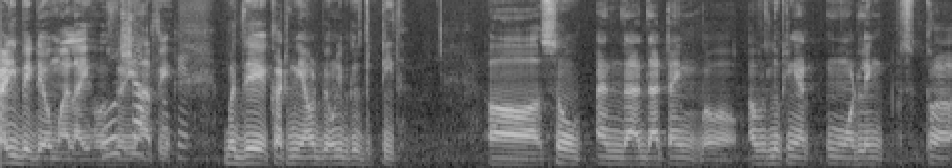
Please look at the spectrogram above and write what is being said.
very big day of my life I was Oh, very shucks, happy okay. but they cut me out only because of the teeth uh, so and at that time uh, I was looking at modeling uh,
